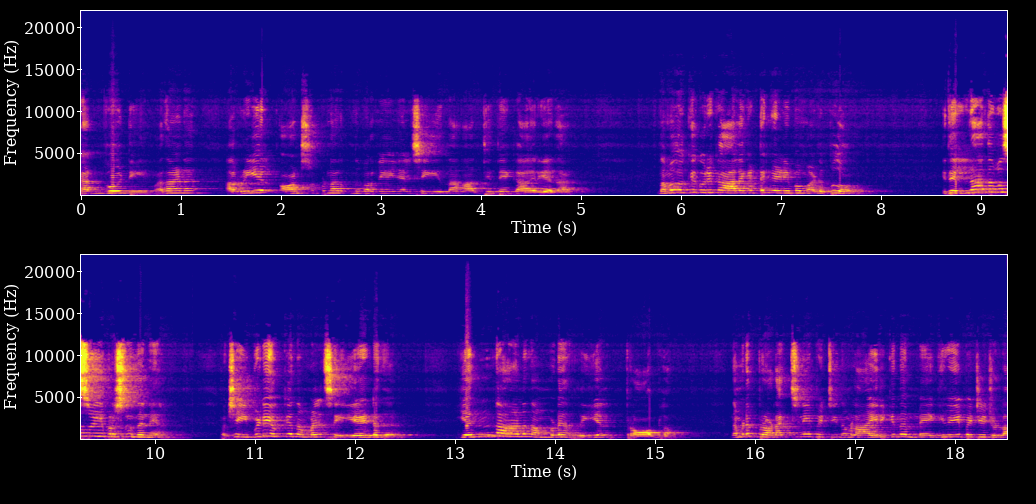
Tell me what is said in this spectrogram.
കൺവേർട്ട് ചെയ്യും. അതാണ് റിയൽ ഓൺട്രപ്രണർ എന്ന് പറഞ്ഞു കഴിഞ്ഞാൽ ചെയ്യുന്ന ആദ്യത്തെ കാര്യം അതാണ്. നമുക്കൊക്കെ ഒരു കാലഘട്ടം കഴിയുമ്പോൾ മടുപ്പ് തോന്നും. ഇത് എല്ലാ ദിവസവും ഈ പ്രശ്നം തന്നെയാണ്. പക്ഷെ ഇവിടെയൊക്കെ നമ്മൾ ചെയ്യേണ്ടത് എന്താണ് നമ്മുടെ റിയൽ പ്രോബ്ലം നമ്മുടെ പ്രൊഡക്റ്റിനെ പറ്റി നമ്മൾ ആയിരിക്കുന്ന മേഖലയെ പറ്റിയിട്ടുള്ള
